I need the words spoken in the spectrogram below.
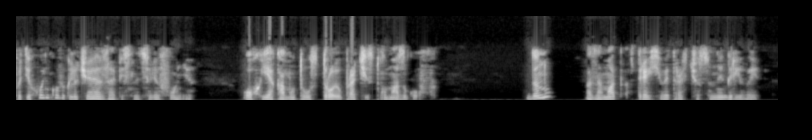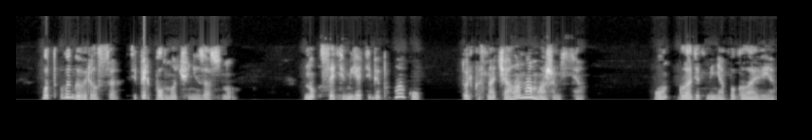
потихоньку выключая запись на телефоне. Ох, я кому-то устрою прочистку мозгов. Да ну, Азамат встряхивает расчесанной гривой. Вот выговорился, теперь полночи не засну. Ну, с этим я тебе помогу. Только сначала намажемся. Он гладит меня по голове.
